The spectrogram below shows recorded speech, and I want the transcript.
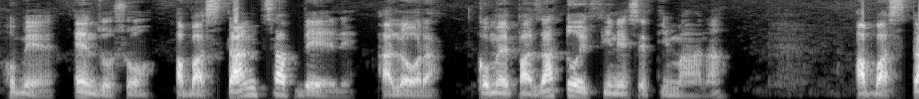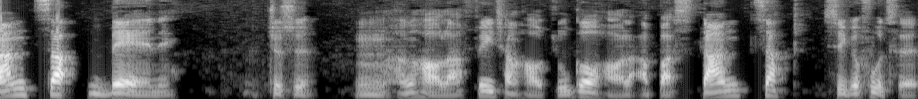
后面 Enzo 说 abbastanza bene。Allora, come è passato il fine settimana? Abbastanza bene，就是嗯很好了，非常好，足够好了。Abbastanza 是一个副词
